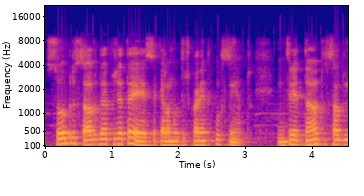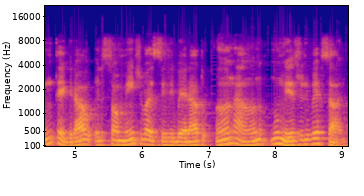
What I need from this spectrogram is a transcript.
sobre o saldo do FGTS, aquela multa de 40%. Entretanto, o saldo integral ele somente vai ser liberado ano a ano no mês de aniversário.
